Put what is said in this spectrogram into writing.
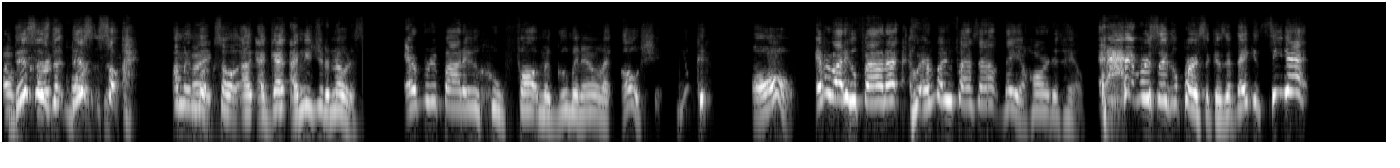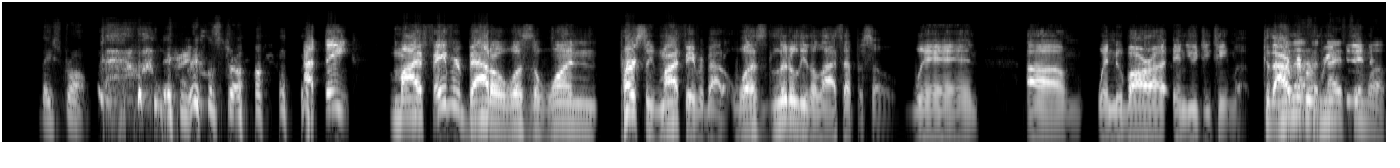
Curse. Of this is the cursed this. So. I mean, Like- look. So I, I guess I need you to notice. Everybody who fought Megumi, they were like, "Oh shit, you could." Oh, everybody who found out, who everybody who finds out, they are hard as hell. Every single person, because if they can see that, they strong. They're real strong. I think my favorite battle was the one personally my favorite battle was literally the last episode when um when Nobara and Yuji team up. Because I That remember a nice reading it.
